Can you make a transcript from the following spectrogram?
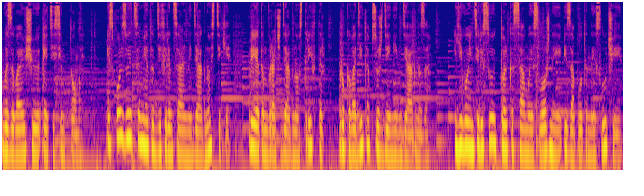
вызывающую эти симптомы. Используется метод дифференциальной диагностики, при этом врач-диагност Рихтер руководит обсуждением диагноза. Его интересуют только самые сложные и запутанные случаи,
